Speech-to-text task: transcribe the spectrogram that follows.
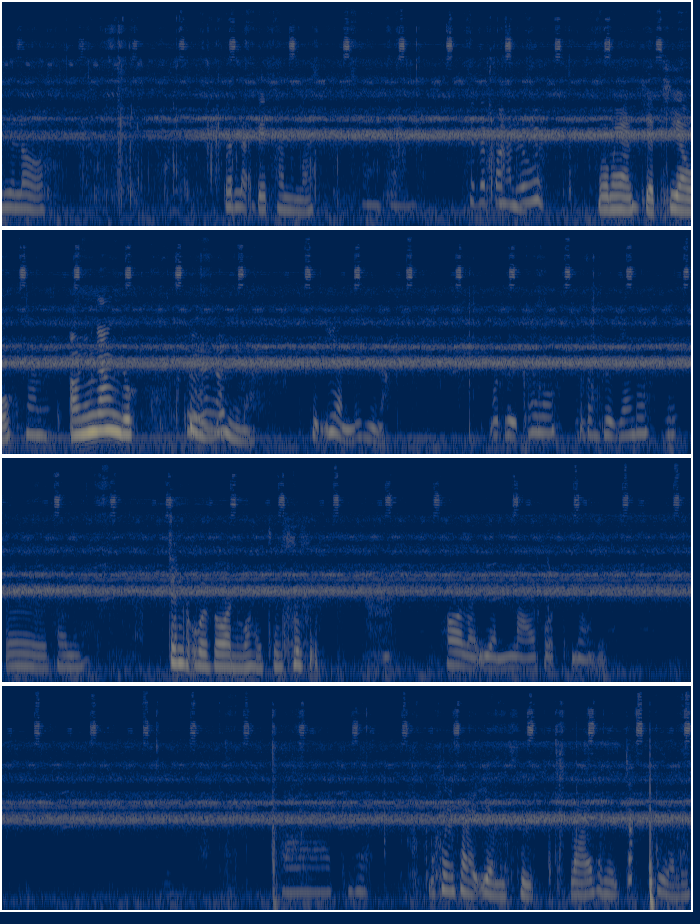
เรียลอ เบิดละเป็ดพันธุ์เนาะจะจะปาดเลยบ่แม่นเขียดเขียว เอายังๆอยู่ถือด้วยนี่นะถือเอียนด้วยนี่นะบ่ถือแค่นี้บ่ต้องถือยังเด้อเออแค่นี้จนอวยพรบ่ให้ถือพ่อละเอียนหลายโพดพี่น้องเลยอ่าพี่น้องบ่เคยใส่เอียนสึกหลายทำไมจักเถื่อเลย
